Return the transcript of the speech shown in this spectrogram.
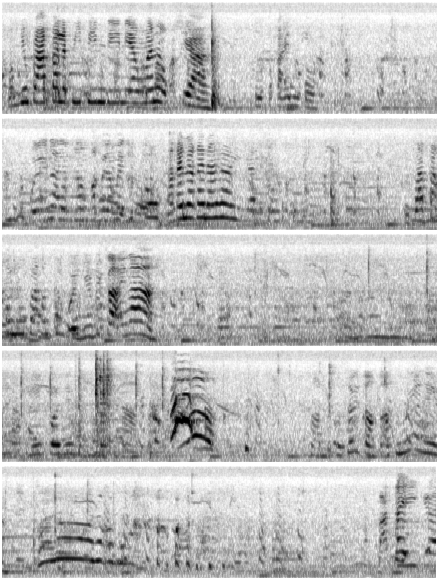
Huwag niyong papalapitin din yung manok siya. Tutakain ko. Na. Akin na, akin na. Hoy. Ipapakulo pa akong Uy, bibi, kain na. Hindi pwede na. Sabi ko sa'yo, tataas mo yan eh. Patay ka.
